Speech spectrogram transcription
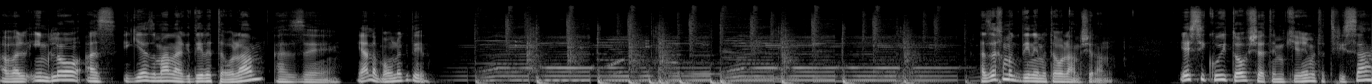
אבל אם לא, אז הגיע הזמן להגדיל את העולם, אז uh, יאללה, בואו נגדיל. אז איך מגדילים את העולם שלנו? יש סיכוי טוב שאתם מכירים את התפיסה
